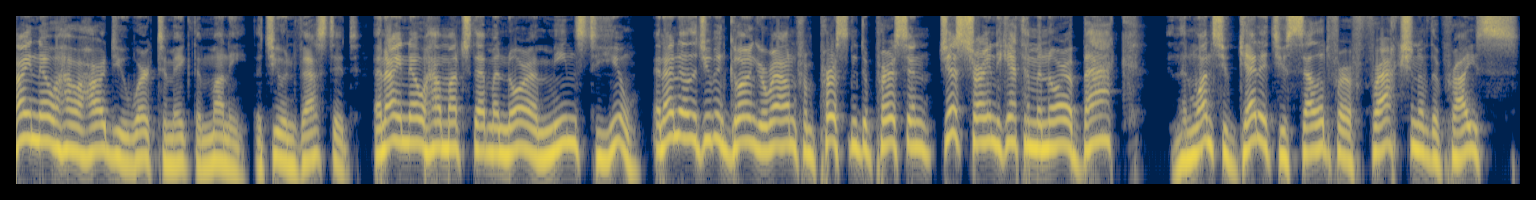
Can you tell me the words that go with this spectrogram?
I know how hard you worked to make the money that you invested, and I know how much that menorah means to you. And I know that you've been going around from person to person just trying to get the menorah back. And then once you get it, you sell it for a fraction of the price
